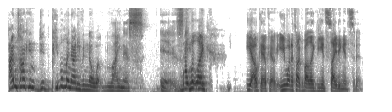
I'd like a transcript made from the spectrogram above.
I'm talking. Dude, people might not even know what Linus is. well, but like, yeah, okay, okay, okay. You want to talk about like the inciting incident?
